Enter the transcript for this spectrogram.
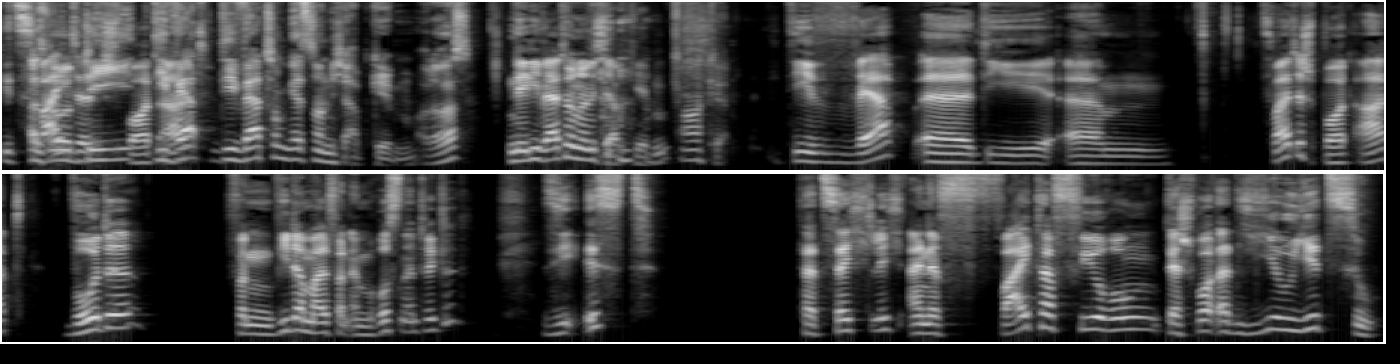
die zweite Also die, die, Sportart, Wert, die Wertung jetzt noch nicht abgeben, oder was? Nee, die Wertung noch nicht abgeben. Okay. Die Verb, äh, die ähm, zweite Sportart wurde von wieder mal von einem Russen entwickelt. Sie ist tatsächlich eine Weiterführung der Sportart Jiu-Jitsu.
